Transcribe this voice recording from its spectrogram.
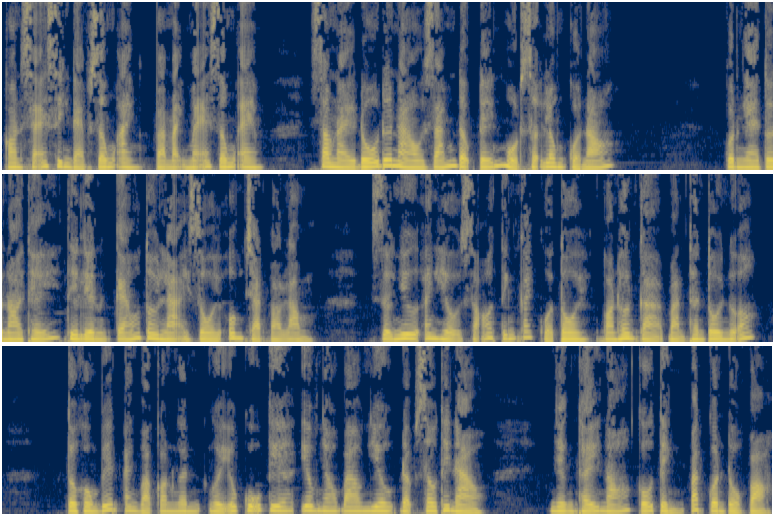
Con sẽ xinh đẹp giống anh và mạnh mẽ giống em. Sau này đố đứa nào dám động đến một sợi lông của nó. Quân nghe tôi nói thế thì liền kéo tôi lại rồi ôm chặt vào lòng. Dường như anh hiểu rõ tính cách của tôi còn hơn cả bản thân tôi nữa. Tôi không biết anh và con Ngân người yêu cũ kia yêu nhau bao nhiêu đậm sâu thế nào. Nhưng thấy nó cố tình bắt quân đổ vỏ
